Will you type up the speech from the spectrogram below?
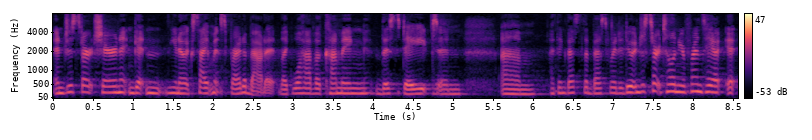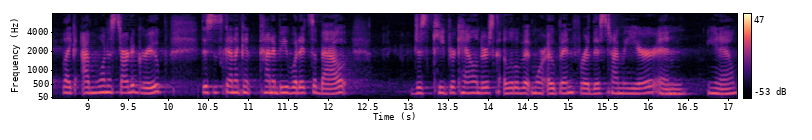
And just start sharing it and getting, you know, excitement spread about it. Like we'll have a coming this date and um, I think that's the best way to do it. And just start telling your friends, hey, I, it, like I want to start a group. This is going to kind of be what it's about. Just keep your calendars a little bit more open for this time of year, and you know,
